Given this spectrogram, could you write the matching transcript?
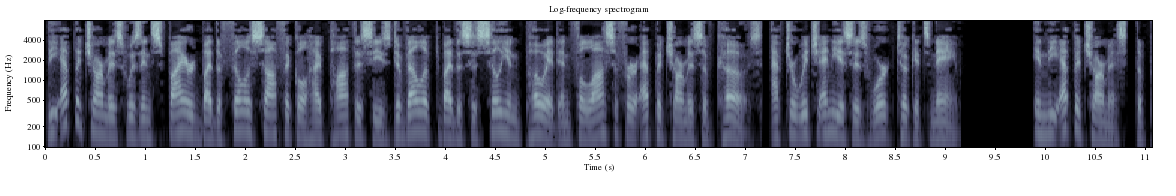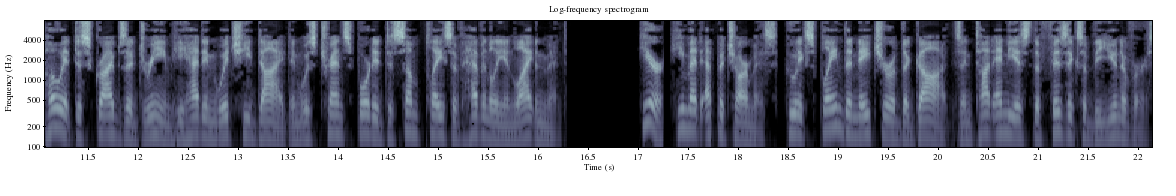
The Epicharmus was inspired by the philosophical hypotheses developed by the Sicilian poet and philosopher Epicharmus of Kos, after which Ennius's work took its name. In the Epicharmus, the poet describes a dream he had in which he died and was transported to some place of heavenly enlightenment. Here, he met Epicharmus, who explained the nature of the gods and taught Ennius the physics of the universe.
